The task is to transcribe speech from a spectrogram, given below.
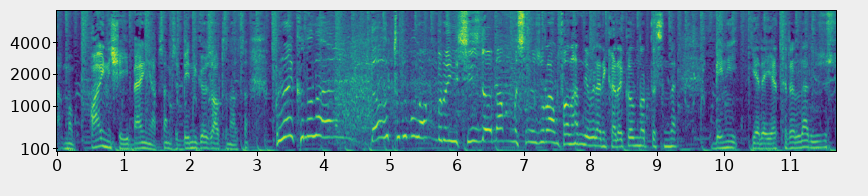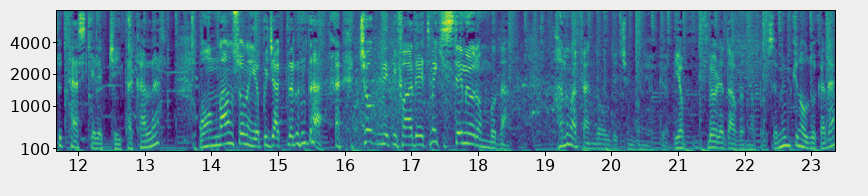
ama aynı şeyi ben yapsam mesela beni gözaltına alsam bırakın ulan dağıtırım ulan burayı siz de adam mısınız ulan falan diye böyle hani karakolun ortasında beni yere yatırırlar yüzüstü ters kelepçeyi takarlar. Ondan sonra yapacaklarını da çok net ifade etmek istemiyorum buradan hanımefendi olduğu için bunu yapıyor. Yap, böyle davranıyor polise. Mümkün olduğu kadar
